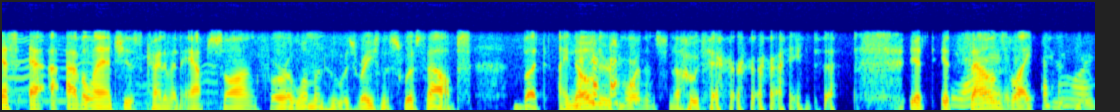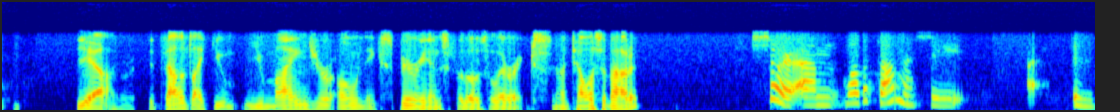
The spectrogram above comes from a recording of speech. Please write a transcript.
Guess a- Avalanche is kind of an apt song for a woman who was raised in the Swiss Alps. But I know there's more than snow there, right? It it Yeah, sounds like you, you yeah, it sounds like you you mind your own experience for those lyrics. Uh, tell us about it. Sure. Um, well, the song actually uh, is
